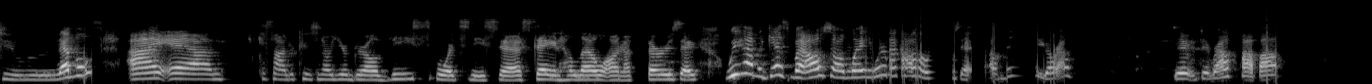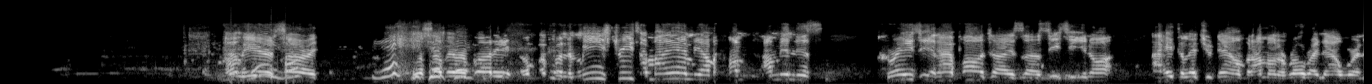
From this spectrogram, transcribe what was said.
to Levels. I am Cassandra Cousineau, your girl, the sports nista, saying hello on a Thursday. We have a guest, but also I'm waiting. Where my co-host at? Oh, you go, Ralph. Did, did Ralph pop up? I'm here. go. Sorry. What's up, everybody? I'm from the mean streets of Miami. I'm, I'm, I'm in this crazy, and I apologize, uh, Cece. You know, I, I hate to let you down, but I'm on the road right now. We're in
